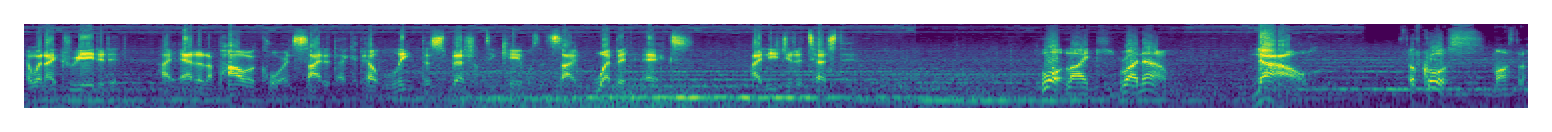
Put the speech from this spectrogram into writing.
and when I created it, I added a power core inside it that could help link the specialty cables inside Weapon X. I need you to test it. What, like right now? Now! Of course, Master.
